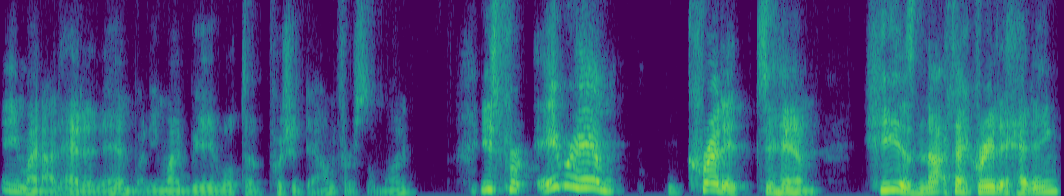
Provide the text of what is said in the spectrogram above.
he might not head it in, but he might be able to push it down for someone. He's for Abraham. Credit to him, he is not that great at heading.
